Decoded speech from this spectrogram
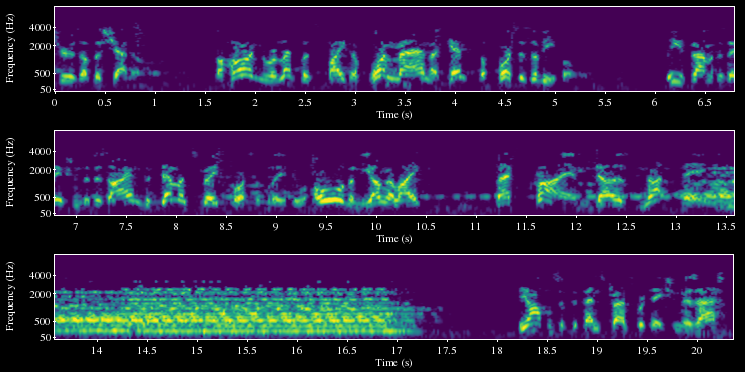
Adventures of the Shadow. The hard and relentless fight of one man against the forces of evil. These dramatizations are designed to demonstrate forcibly to old and young alike that crime does not pay. The Office of Defense Transportation has asked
